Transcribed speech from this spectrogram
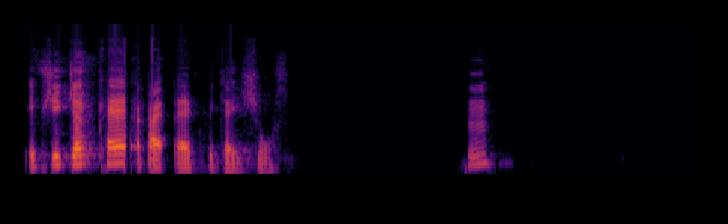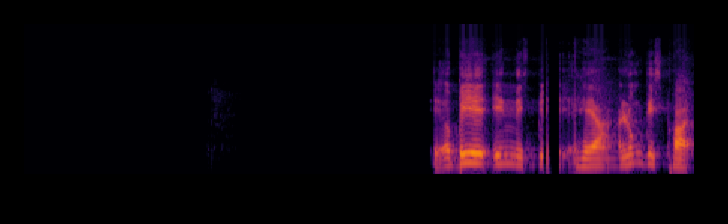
If you don't care about their credentials. Hmm? It'll be in this bit here, along this part.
